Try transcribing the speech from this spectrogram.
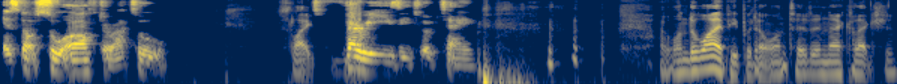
It's not sought after at all. It's like it's Very easy to obtain. I wonder why people don't want it in their collection.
